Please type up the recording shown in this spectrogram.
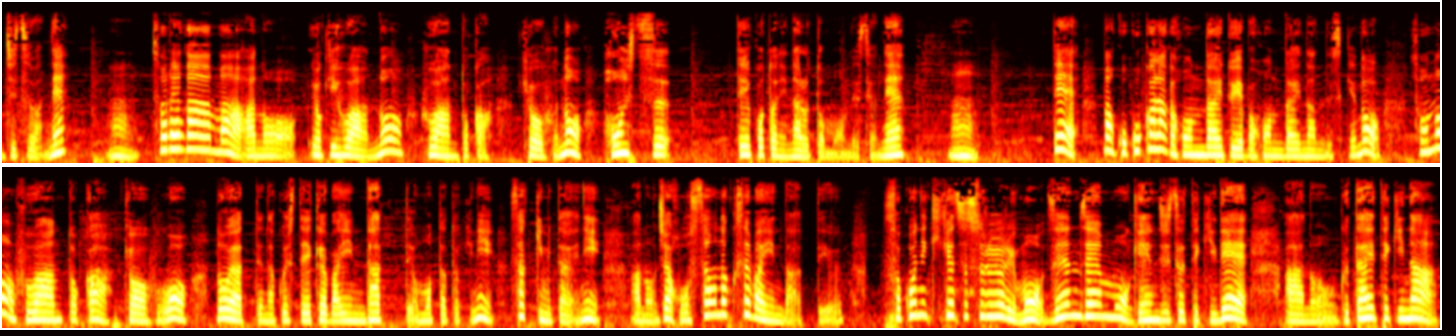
実はね。うん、それがまああの予期不安の不安とか恐怖の本質っていうことになると思うんですよね。うん、で、まあ、ここからが本題といえば本題なんですけどその不安とか恐怖をどうやってなくしていけばいいんだって思った時にさっきみたいにあのじゃあ発作をなくせばいいんだっていうそこに帰結するよりも全然もう現実的であの具体的な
